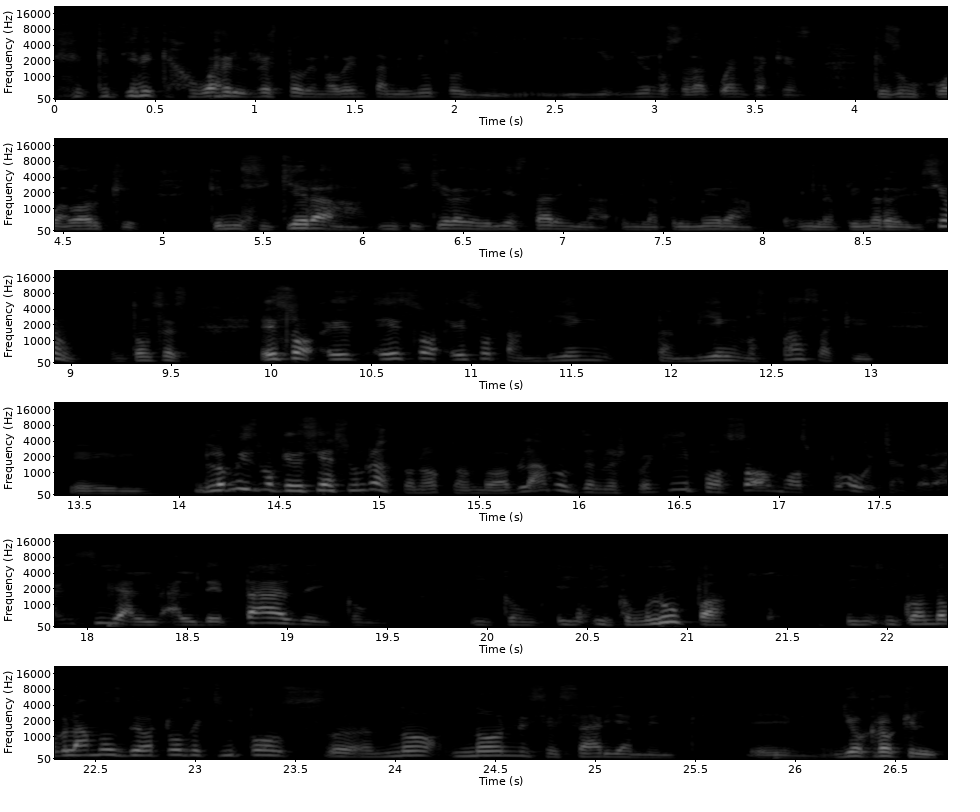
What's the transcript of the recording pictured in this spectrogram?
que tiene que jugar el resto de 90 minutos y, uno se da cuenta que es, que es un jugador que, que, ni, siquiera, ni siquiera debería estar en la, en la, primera, en la primera división. Entonces, eso, es, eso, eso también, también nos pasa, que, lo mismo que decía hace un rato, ¿no? Cuando hablamos de nuestro equipo, somos pucha, pero ahí sí, al, detalle y con, y con, y, con lupa. Y, cuando hablamos de otros equipos, eh, no, no necesariamente. Eh, yo creo que el,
